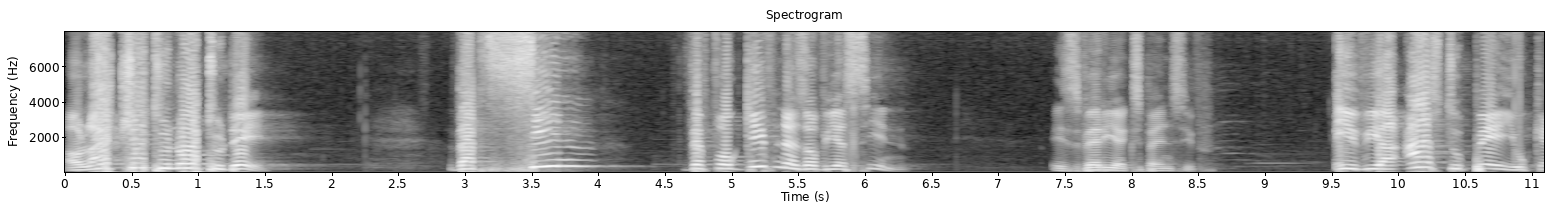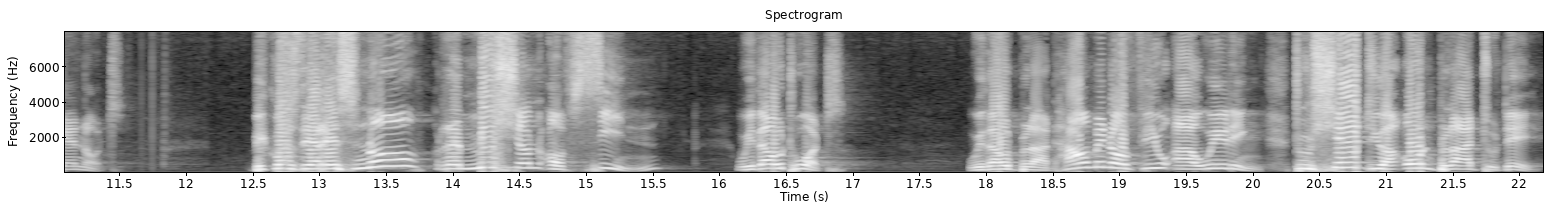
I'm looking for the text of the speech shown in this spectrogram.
I would like you to know today that sin, the forgiveness of your sin, is very expensive. If you are asked to pay, you cannot. Because there is no remission of sin without what? Without blood. How many of you are willing to shed your own blood today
